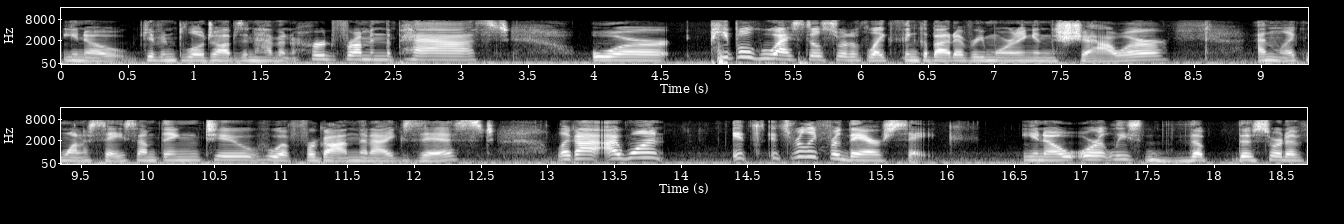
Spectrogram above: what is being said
you know, given blowjobs and haven't heard from in the past, or people who I still sort of like think about every morning in the shower and like want to say something to who have forgotten that I exist. Like I, I want it's it's really for their sake, you know, or at least the the sort of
